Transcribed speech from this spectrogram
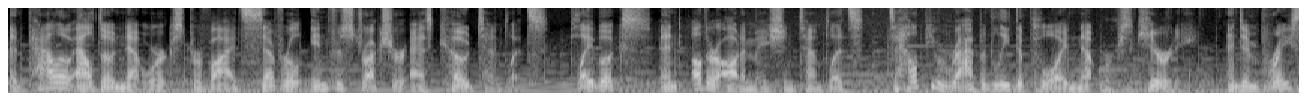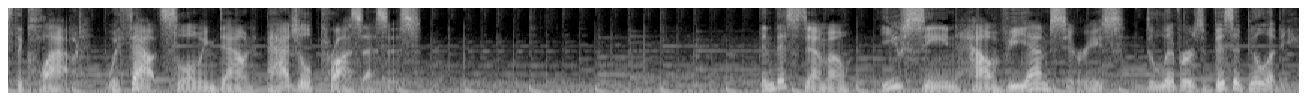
and Palo Alto Networks provides several infrastructure as code templates, playbooks, and other automation templates to help you rapidly deploy network security and embrace the cloud without slowing down agile processes. In this demo, you've seen how VM Series delivers visibility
